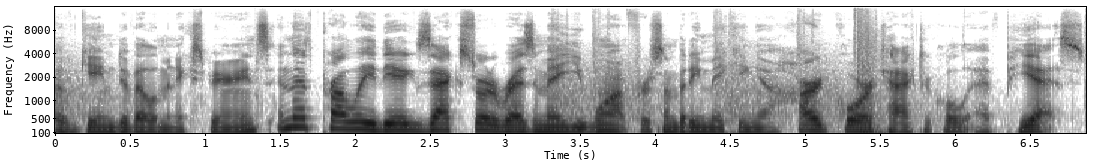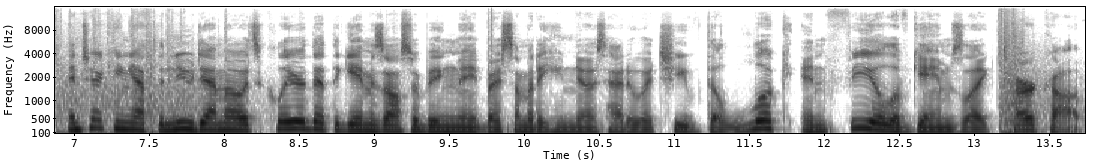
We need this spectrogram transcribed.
of game development experience, and that's probably the exact sort of resume you want for somebody making a hardcore tactical FPS. And checking out the new demo, it's clear that the game is also being made by somebody who knows how to achieve the look and feel of games like Tarkov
